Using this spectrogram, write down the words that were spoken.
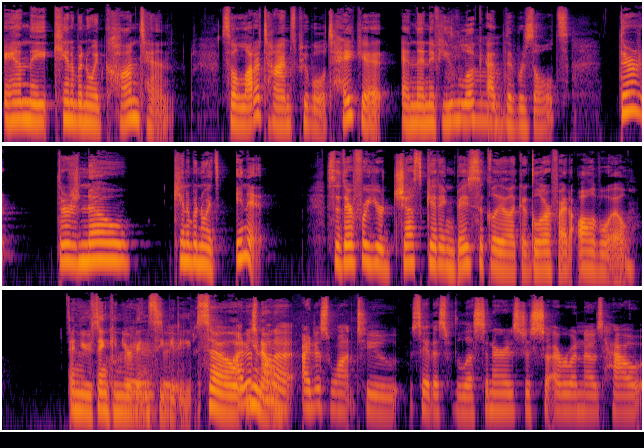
and the cannabinoid content. So a lot of times people will take it and then if you look mm. at the results, there there's no cannabinoids in it. So therefore you're just getting basically like a glorified olive oil and you're thinking crazy. you're getting CBD. So I just you know, wanna, I just want to say this for the listeners, just so everyone knows how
